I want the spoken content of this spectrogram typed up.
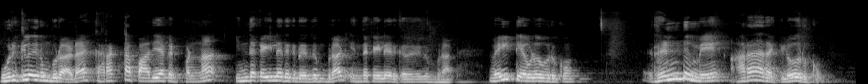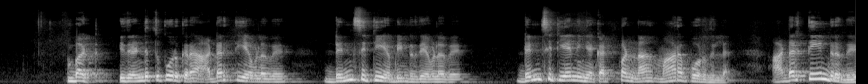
ஒரு கிலோ இரும்பு ராடை கரெக்டாக பாதியாக கட் பண்ணால் இந்த கையில் இருக்கிற இரும்பு ராட் இந்த கையில் இருக்கிற இரும்பு ராட். வெயிட் எவ்வளோ இருக்கும்? ரெண்டுமே அரை அரை கிலோ இருக்கும். பட் இது ரெண்டுத்துக்கும் இருக்கிற அடர்த்தி எவ்வளவு? டென்சிட்டி அப்படின்றது எவ்வளவு? டென்சிட்டியை நீங்கள் கட் பண்ணால் மாற போகிறதில்ல அடர்த்தின்றது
